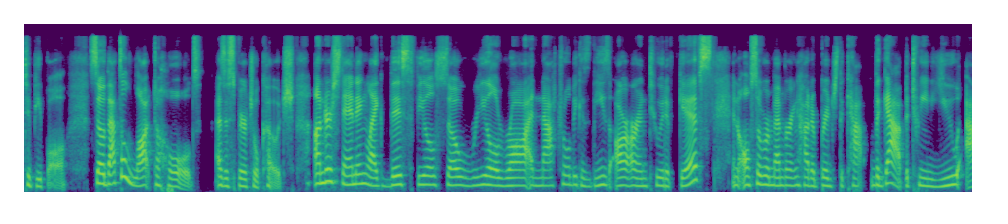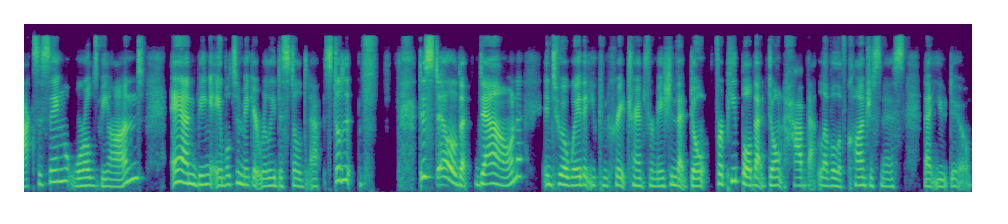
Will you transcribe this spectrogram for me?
to people. So that's a lot to hold as a spiritual coach understanding like this feels so real raw and natural because these are our intuitive gifts and also remembering how to bridge the cap the gap between you accessing worlds beyond and being able to make it really distilled uh, still distilled down into a way that you can create transformation that don't for people that don't have that level of consciousness that you do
